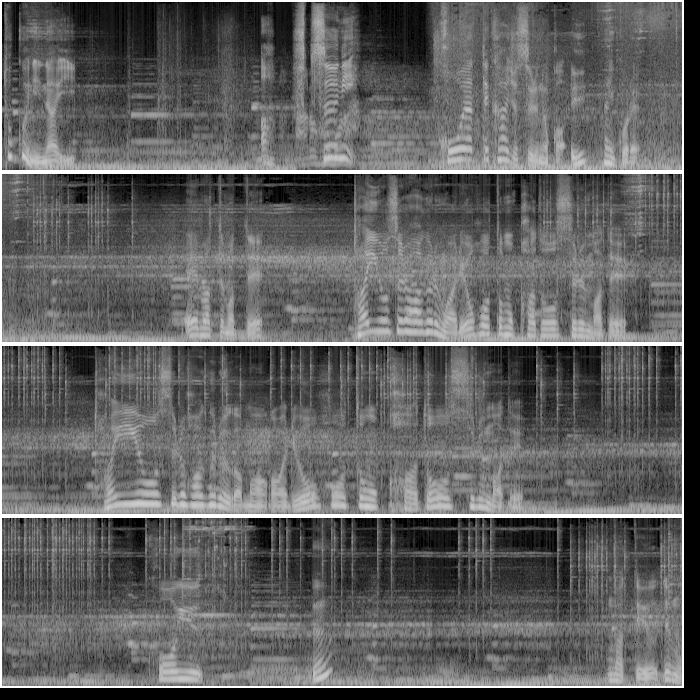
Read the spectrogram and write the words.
特にない？あ普通にこうやって解除するのか。え？何これ？え待って待って。対応する歯車は両方とも稼働するまで。対応する歯車が両方とも稼働するまで。こういううん？待ってよ。でも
